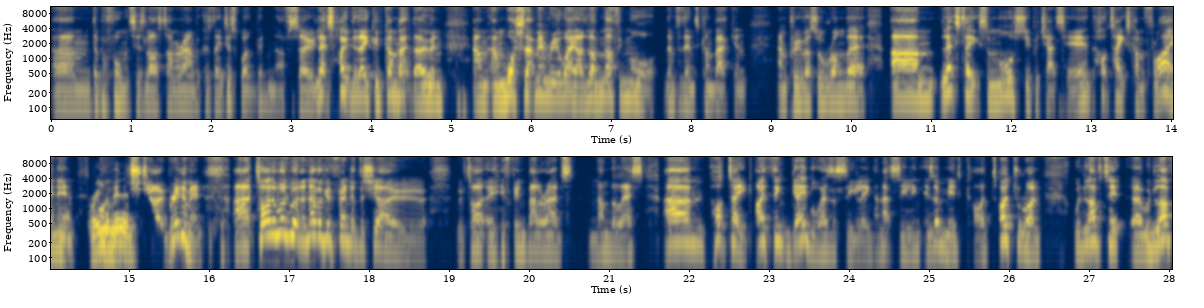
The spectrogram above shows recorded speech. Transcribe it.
um, the performances last time around because they just weren't good enough. So let's hope that they could come back though and and, and wash that memory away. I'd love nothing more than for them to come back and and prove us all wrong there. Um, let's take some more super chats here. Hot takes come flying in. bring on them in. Show. Bring them in. Uh, Tyler Woodward, another good friend of the show, with Ty- Finn Balorabs, nonetheless. Um, hot take: I think Gable has a ceiling, and that ceiling is a mid-card title run. Would love to. Uh, would love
